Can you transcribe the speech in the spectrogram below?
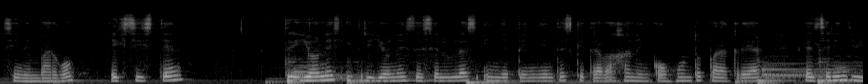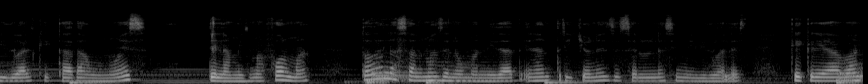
Sin embargo, existen trillones y trillones de células independientes que trabajan en conjunto para crear el ser individual que cada uno es. De la misma forma, todas las almas de la humanidad eran trillones de células individuales que creaban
